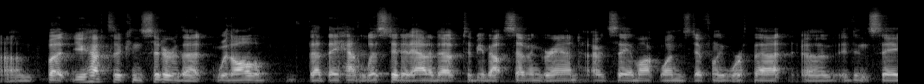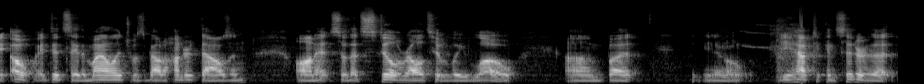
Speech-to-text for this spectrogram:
Um, but you have to consider that with all that they had listed, it added up to be about seven grand. I would say a Mach 1 is definitely worth that. Uh, it didn't say, oh, it did say the mileage was about 100,000 on it, so that's still relatively low. Um, but, you know, you have to consider that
